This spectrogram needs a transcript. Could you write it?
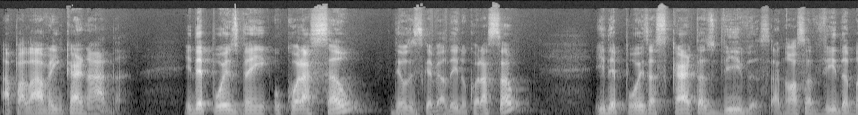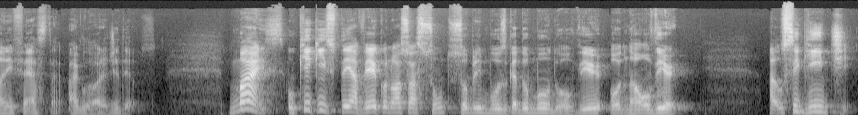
a palavra encarnada. E depois vem o coração, Deus escreve a lei no coração. E depois as cartas vivas, a nossa vida manifesta a glória de Deus. Mas o que, que isso tem a ver com o nosso assunto sobre música do mundo, ouvir ou não ouvir? É o seguinte:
